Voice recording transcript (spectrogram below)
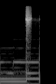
you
